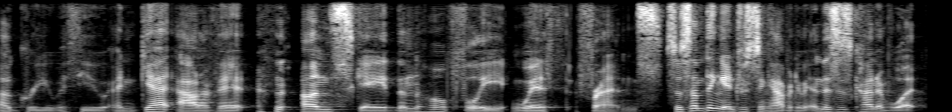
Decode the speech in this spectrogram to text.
agree with you and get out of it unscathed and hopefully with friends. So something interesting happened to me and this is kind of what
